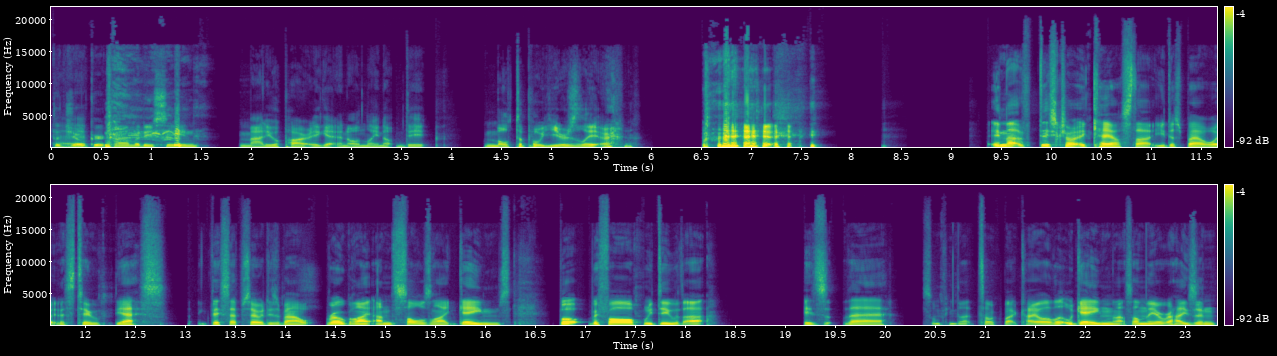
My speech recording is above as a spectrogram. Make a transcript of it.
The uh, Joker comedy scene. Mario Party getting an online update multiple years later. in that disjointed chaos that you just bear witness to, yes, this episode is about roguelite and souls-like games. But before we do that, is there something you'd like to talk about, Kyle? A little game that's on the horizon.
